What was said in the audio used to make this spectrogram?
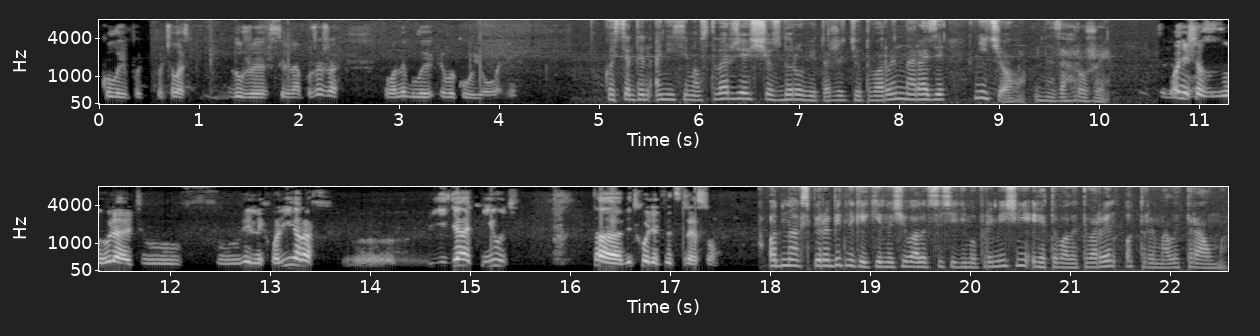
Коли почалась дуже сильна пожежа, вони були евакуйовані. Костянтин Анісімов стверджує, що здоров'ю та життю тварин наразі нічого не загрожує. Вони зараз гуляють в вільних вольєрах, е, їдять, п'ють та відходять від стресу. Однак співробітники, які ночували в сусідньому приміщенні рятували тварин, отримали травми.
